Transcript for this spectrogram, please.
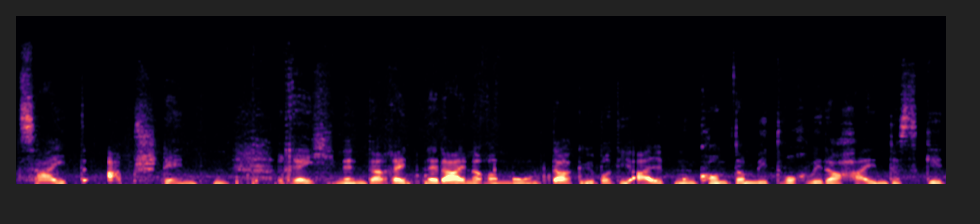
Zeitabständen rechnen. Da rennt nicht einer am Montag über die Alpen und kommt am Mittwoch wieder heim. Das geht.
